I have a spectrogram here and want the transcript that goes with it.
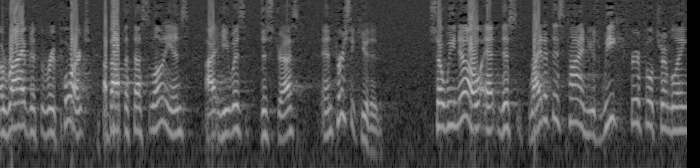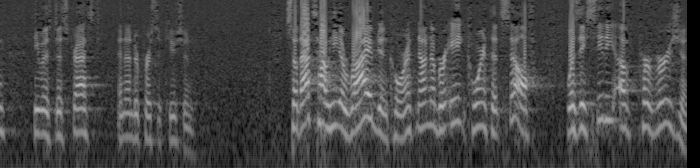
arrived at the report about the Thessalonians, he was distressed and persecuted. So we know at this right at this time he was weak, fearful, trembling, he was distressed and under persecution. So that's how he arrived in Corinth. Now number 8, Corinth itself was a city of perversion.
